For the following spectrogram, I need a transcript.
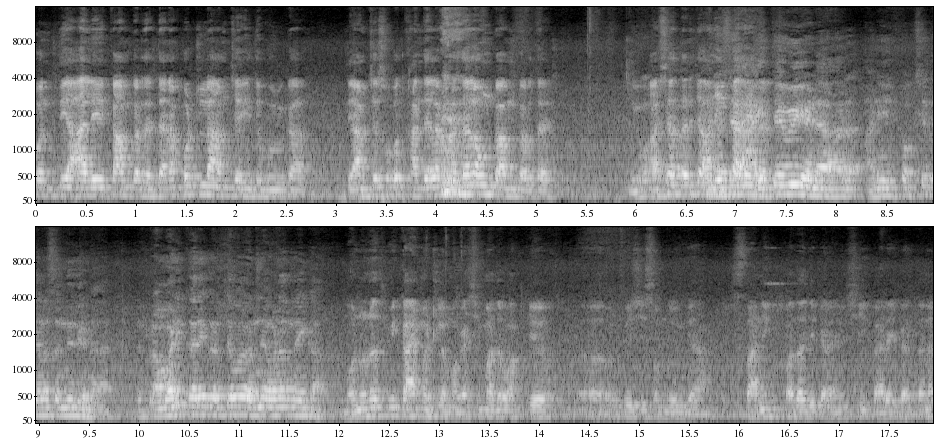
पण ते आले काम करतात त्यांना पटलं आमच्या इथे भूमिका. ते आमच्यासोबत खांद्याला खांदा लावून काम करतायत. अशा तऱ्हेचे अनेक कार्यकर्ते वेळी येणार आणि पक्ष त्यांना संधी देणार. तर प्रामाणिक कार्यकर्त्यावर अन्याय होणार नाही का? म्हणूनच मी काय म्हटलं मगाशी माझं वाक्य रुपेशी समजून घ्या. स्थानिक पदाधिकाऱ्यांशी कार्यकर्त्यांना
